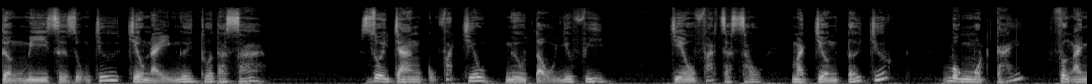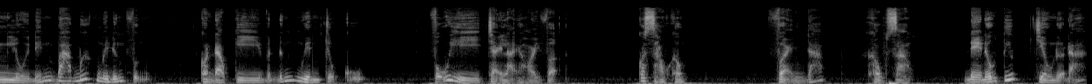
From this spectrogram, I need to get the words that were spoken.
Tưởng mi sử dụng chứ chiều này ngươi thua ta xa. Rồi chàng cũng phát chiêu ngưu tẩu như phi. Chiều phát ra sau mà trường tới trước. Bùng một cái, Phương Anh lùi đến ba bước mới đứng vững. Còn Đào Kỳ vẫn đứng nguyên chỗ cũ. Vũ hì chạy lại hỏi vợ. Có sao không? Phương Anh đáp. Không sao. Để đấu tiếp chiều nữa đã.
